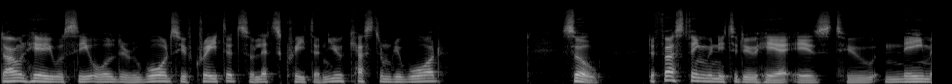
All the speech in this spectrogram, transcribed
Down here, you will see all the rewards you've created. So let's create a new custom reward. So the first thing we need to do here is to name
